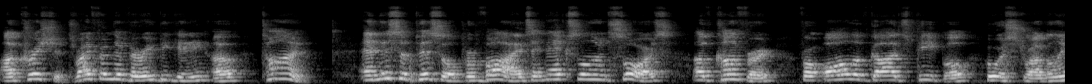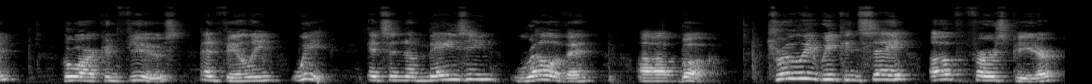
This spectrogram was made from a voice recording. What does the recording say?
uh, Christians, right from the very beginning of time. And this epistle provides an excellent source of comfort for all of God's people who are struggling, who are confused, and feeling weak. It's an amazing, relevant uh, book. Truly, we can say of First Peter,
